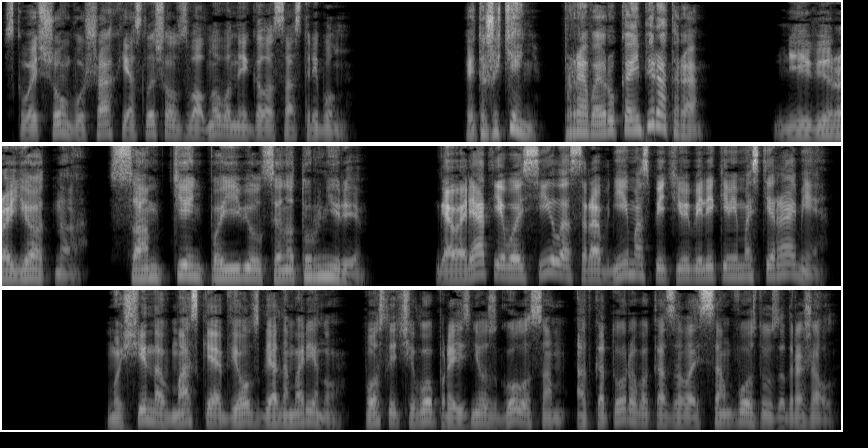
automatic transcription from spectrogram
Сквозь шум в ушах я слышал взволнованные голоса с трибун. Это же тень! Правая рука императора!» «Невероятно! Сам тень появился на турнире!» «Говорят, его сила сравнима с пятью великими мастерами!» Мужчина в маске обвел взглядом арену, после чего произнес голосом, от которого, казалось, сам воздух задрожал.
